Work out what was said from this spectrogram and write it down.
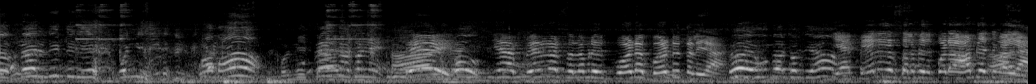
என் பேரு நீட்டுடி. பொன்னி. ஆமா. உன் பேர் நான் சொன்னேன். என் பேரெல்லாம் சொல்ல முடியாது. போட பர்டு தலையா. ஏய் உன் பேர் சொல்றியா? என் பேரு சொல்ல முடியாது? போட ஆம்லெட் வாயா.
